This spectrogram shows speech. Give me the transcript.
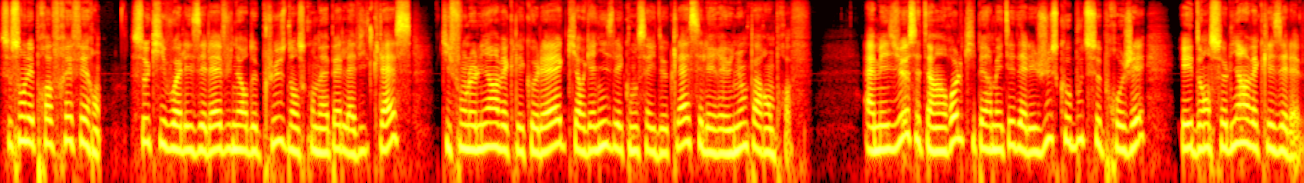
ce sont les profs référents, ceux qui voient les élèves une heure de plus dans ce qu'on appelle la vie de classe, qui font le lien avec les collègues, qui organisent les conseils de classe et les réunions parents-profs. À mes yeux, c'était un rôle qui permettait d'aller jusqu'au bout de ce projet et dans ce lien avec les élèves.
